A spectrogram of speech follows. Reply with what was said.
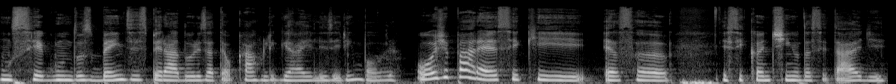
uns segundos bem desesperadores até o carro ligar e eles irem embora. Hoje parece que essa esse cantinho da cidade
